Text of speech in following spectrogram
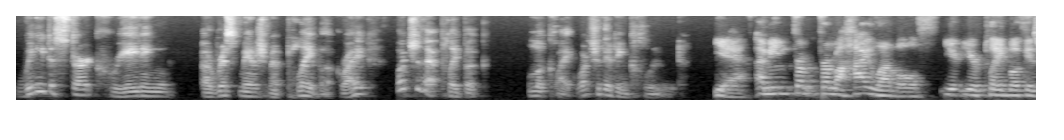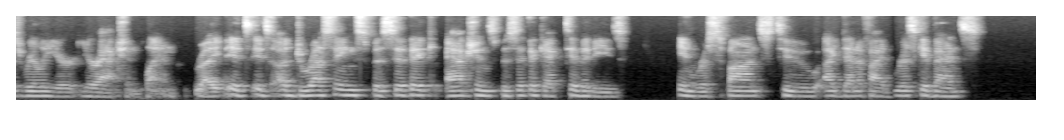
we need to start creating a risk management playbook, right? What should that playbook look like? What should it include? Yeah, I mean, from from a high level, your, your playbook is really your your action plan, right? It's it's addressing specific actions, specific activities in response to identified risk events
